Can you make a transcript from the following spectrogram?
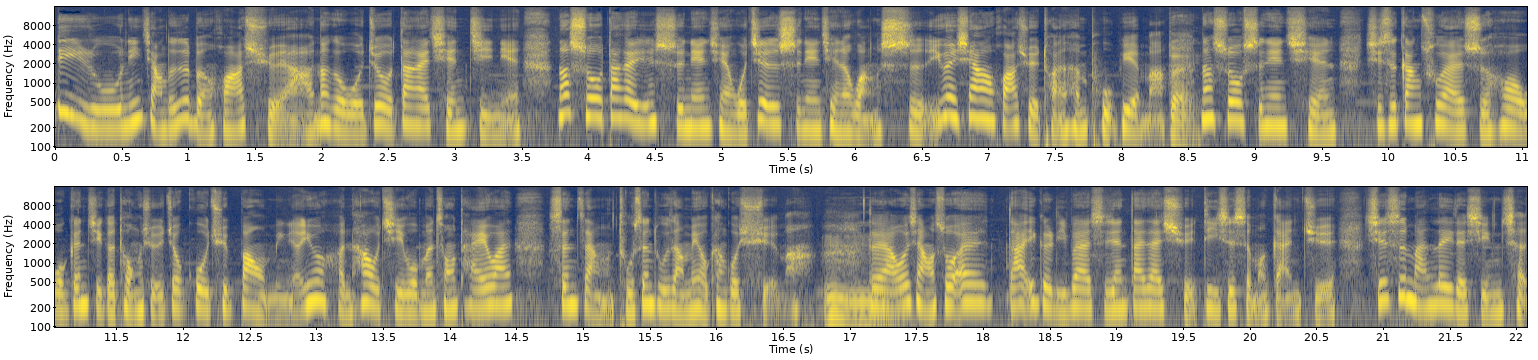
例如你讲的日本滑雪啊，那个我就大概前几年，那时候大概已经十年前，我记得是十年前的往事。因为现在滑雪团很普遍嘛，对。那时候十年前其实刚出来的时候，我跟几个同学就过去报名了，因为很好奇，我们从台湾生长土生土长，没有看过雪嘛，嗯，嗯，对啊，我想说，哎，大家一个礼拜的时间待在雪地是什么感觉？其实是蛮累的行程，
